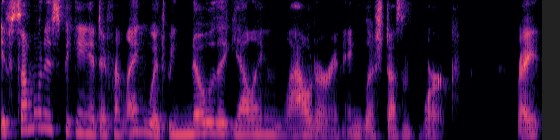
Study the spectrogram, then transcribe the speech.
if someone is speaking a different language, we know that yelling louder in English doesn't work, right?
